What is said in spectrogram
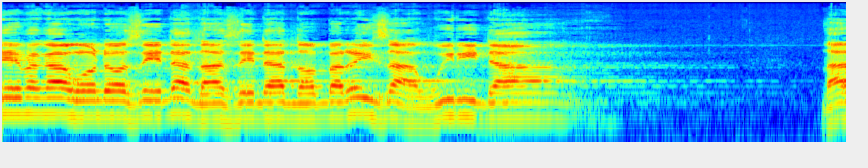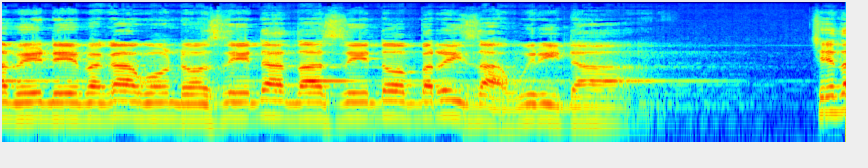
တေဘဂဝန္တောစေတသာစေတသောပရိစ္ဆဝိရိတာသဗ္ဗေတေဘဂဝန္တောစေတသာစေတောပရိစ္ဆဝိရိတာခြေသ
